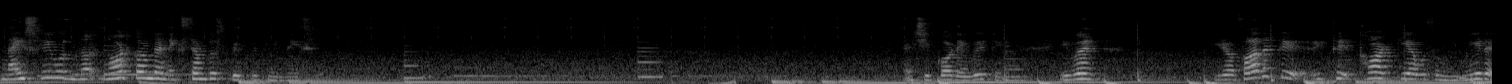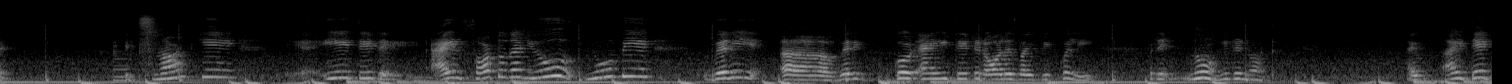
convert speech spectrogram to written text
nicely would not, not come the next time to speak with me nicely. And she got everything. Even your father t- th- thought I was a maiden. It's not कि he did. I thought that you you be very uh, very good and he treated all his wife equally, but it, no, he did not. I I did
